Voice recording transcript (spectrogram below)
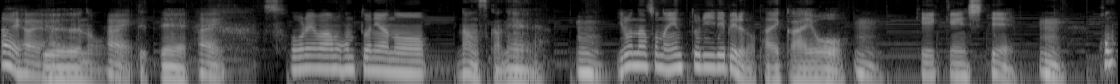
はいはいはい。いうのをやってて、はい。それはもう本当にあのなんすかねうん。いろんなそのエントリーレベルの大会をうん。経験してうん。本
